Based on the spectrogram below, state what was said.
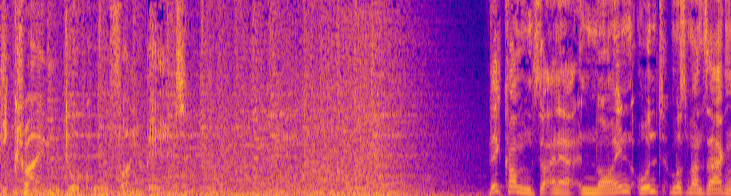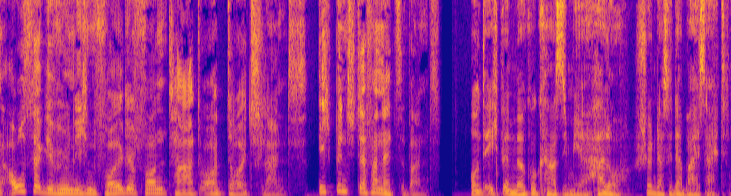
Die Crime-Doku von Bild. Willkommen zu einer neuen und, muss man sagen, außergewöhnlichen Folge von Tatort Deutschland. Ich bin Stefan Netzeband. Und ich bin Mirko Kasimir. Hallo, schön, dass ihr dabei seid.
